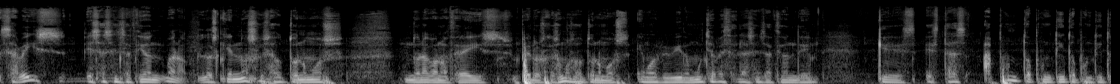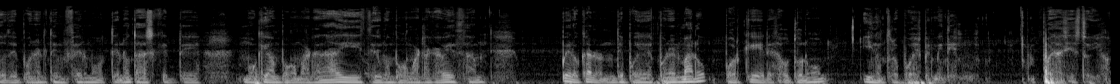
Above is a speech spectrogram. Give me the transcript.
¿Sabéis esa sensación? Bueno, los que no sois autónomos no la conoceréis, pero los que somos autónomos hemos vivido muchas veces la sensación de que estás a punto, puntito, puntito de ponerte enfermo, te notas que te moquea un poco más la nariz, te duele un poco más la cabeza, pero claro, no te puedes poner malo porque eres autónomo y no te lo puedes permitir. Pues así estoy yo.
